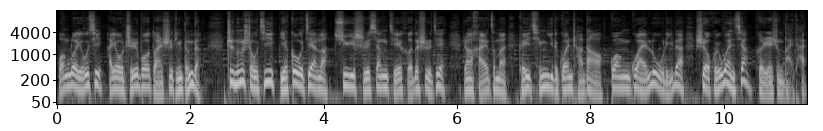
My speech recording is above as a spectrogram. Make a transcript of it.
网络游戏还有直播短视频等等，智能手机也构建了虚实相结合的世界，让孩子们可以轻易的观察到光怪陆离的社会万象和人生百态。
